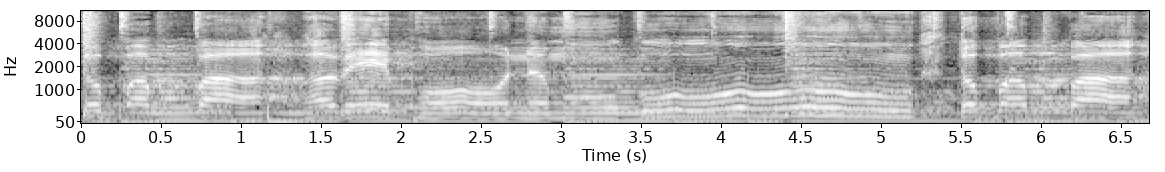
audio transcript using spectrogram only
તો પપ્પા હવે ફોન મૂકું. તો પપ્પા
